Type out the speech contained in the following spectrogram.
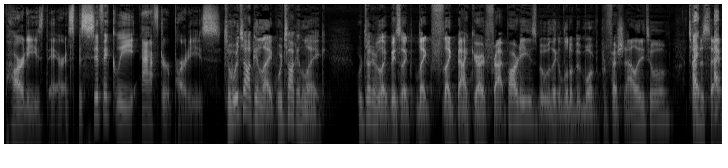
parties there and specifically after parties So we're talking like we're talking like we're talking about like basically like like, like backyard frat parties, but with like a little bit more of a professionality to them. It's hard I- to say. I-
